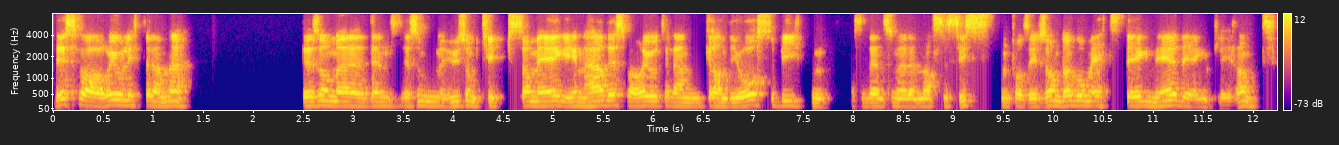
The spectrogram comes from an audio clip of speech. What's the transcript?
Det svarer jo litt til denne det som, den, det som Hun som tipsa meg inn her, det svarer jo til den grandiose biten. altså Den som er den narsissisten, for å si det sånn. Da går vi ett steg ned, egentlig. sant?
